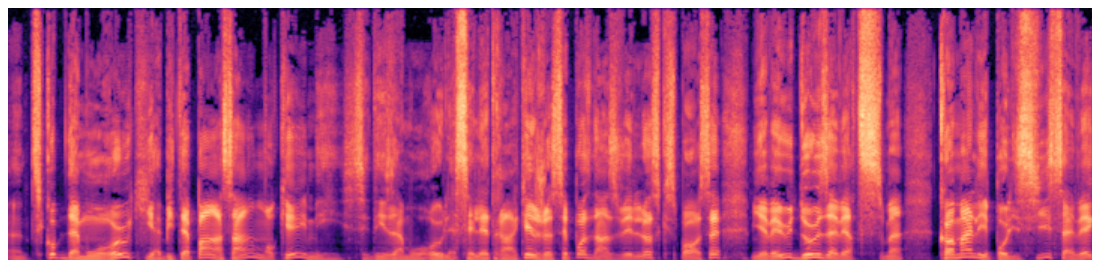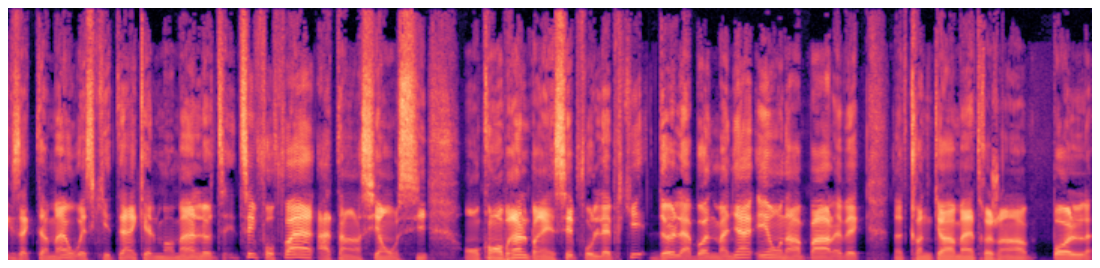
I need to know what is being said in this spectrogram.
un petit couple d'amoureux qui habitaient pas ensemble, OK, mais c'est des amoureux, laissez-les tranquilles. Je sais pas dans ce ville-là ce qui se passait, mais il y avait eu deux avertissements. Comment les policiers savaient exactement où est-ce qu'ils étaient à quel moment? il faut faire attention aussi. On comprend le principe, il faut l'appliquer de la bonne manière et on en parle avec notre chroniqueur, maître Jean-Paul. Dire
